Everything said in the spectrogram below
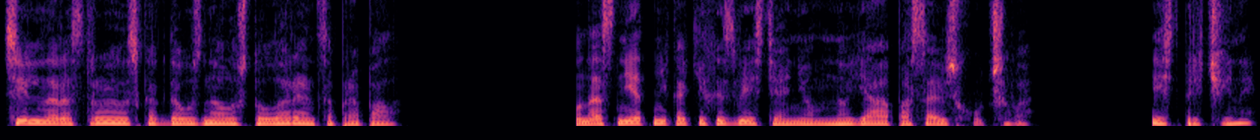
Сильно расстроилась, когда узнала, что Лоренцо пропал. У нас нет никаких известий о нем, но я опасаюсь худшего. Есть причины?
